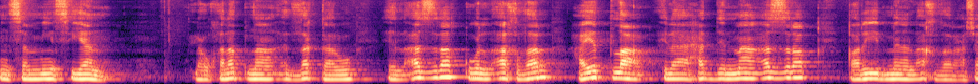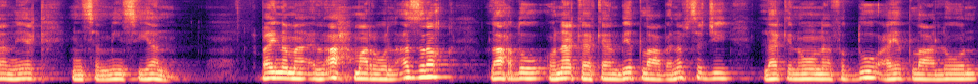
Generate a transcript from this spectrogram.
بنسميه سيان. لو خلطنا تذكروا الأزرق والأخضر حيطلع إلى حد ما أزرق قريب من الأخضر عشان هيك بنسميه سيان. بينما الأحمر والأزرق لاحظوا هناك كان بيطلع بنفسجي لكن هنا في الضوء هيطلع لون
